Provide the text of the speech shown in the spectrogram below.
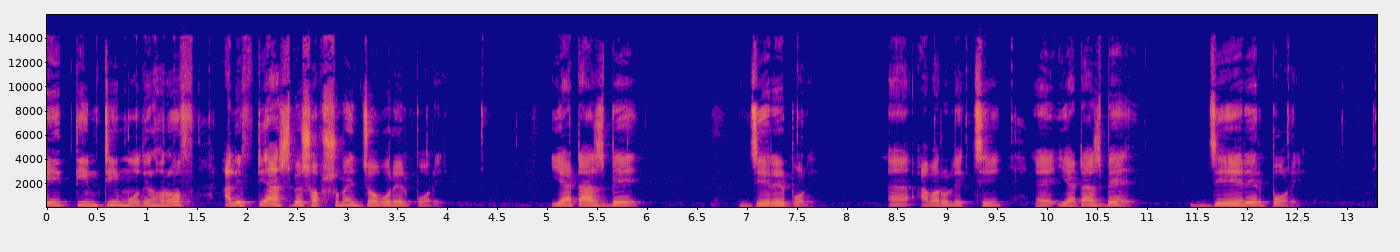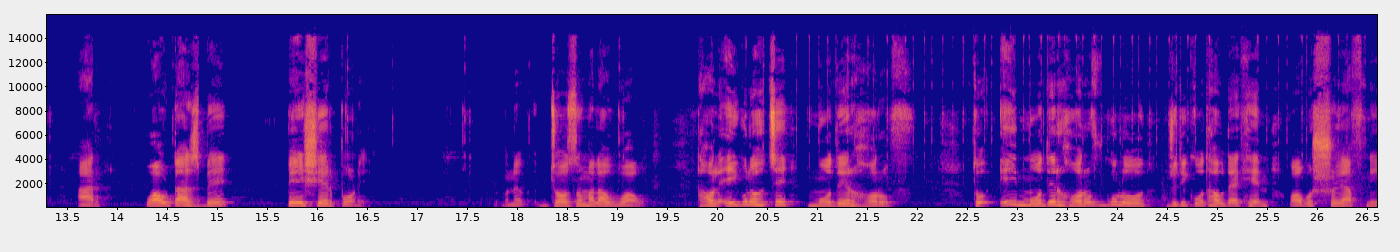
এই তিনটি মোদের হরফ আলিফটি আসবে সবসময় জবরের পরে। ইয়াটা আসবে জেরের পরে। আবারও লিখছি ইয়াটা আসবে জেরের পরে আর ওয়াওটা আসবে পেশের পরে। মানে যজমালা ওয়াও। তাহলে এইগুলো হচ্ছে মোদের হরফ। তো এই মোদের হরফগুলো যদি কোথাও দেখেন, অবশ্যই আপনি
